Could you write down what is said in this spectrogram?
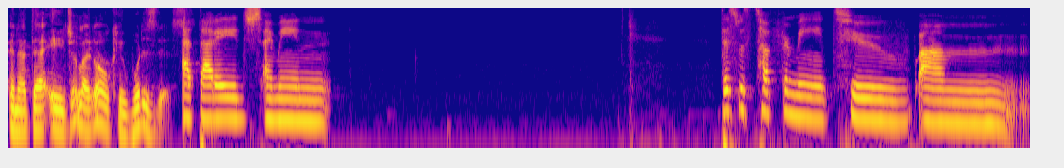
And at that age, you're like, oh, okay, what is this? at that age, I mean, this was tough for me to. Um,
